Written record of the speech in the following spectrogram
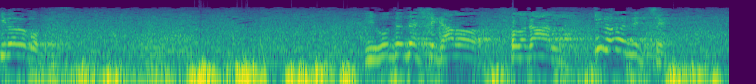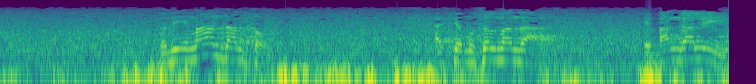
কীভাবে করতেছে? ইহুদেদের শেখানো স্লোগান কীভাবে দিচ্ছে? যদি ইমান জানত, আজকে মুসলমানরা, এই বাঙালি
